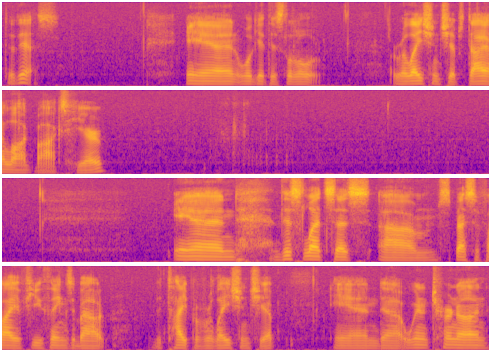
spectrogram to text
to this. And we'll get this little relationships dialog box here. And this lets us um, specify a few things about the type of relationship. And uh, we're going to turn on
